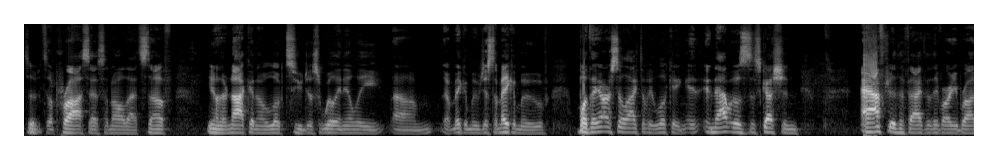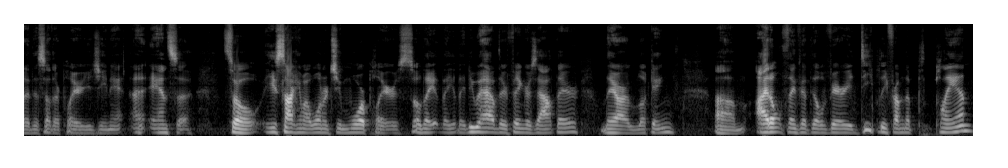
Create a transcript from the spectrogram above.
to, to process and all that stuff. You know, they're not going to look to just willy nilly um, make a move just to make a move, but they are still actively looking. And, and that was discussion after the fact that they've already brought in this other player, Eugene Ansah. So he's talking about one or two more players. So they, they, they do have their fingers out there. They are looking. Um, I don't think that they'll vary deeply from the plan,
